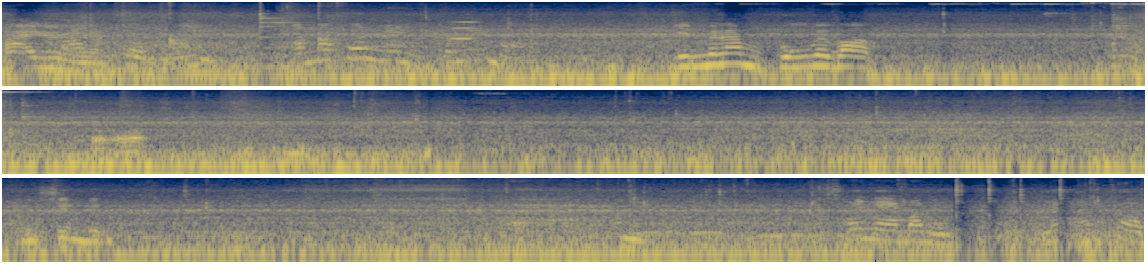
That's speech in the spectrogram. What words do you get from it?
พายอยู่นี่สมเอามาคนนึงคนนึงหมอกินไปน้ำปรุงไปพออ๋อลูกสิ้นเป็น ใช้แนวบอลไม่เอาชอน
